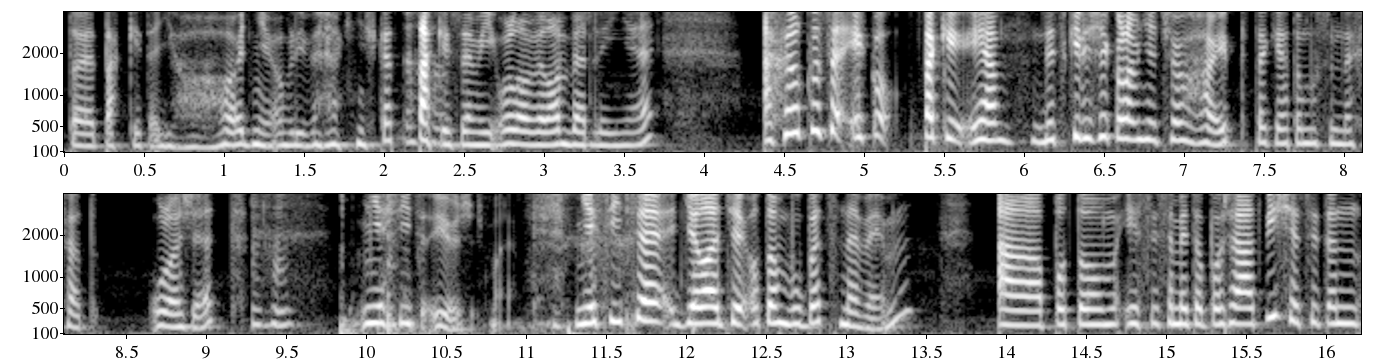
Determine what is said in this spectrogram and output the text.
To je taky teď hodně oblíbená knížka. Aha. Taky jsem ji ulovila v Berlíně. A chvilku se jako, taky já vždycky, když je kolem něčeho hype, tak já to musím nechat uležet. Uh-huh. Měsíc, ježišmarja, měsíce dělat, že o tom vůbec nevím. A potom, jestli se mi to pořád, víš, jestli ten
